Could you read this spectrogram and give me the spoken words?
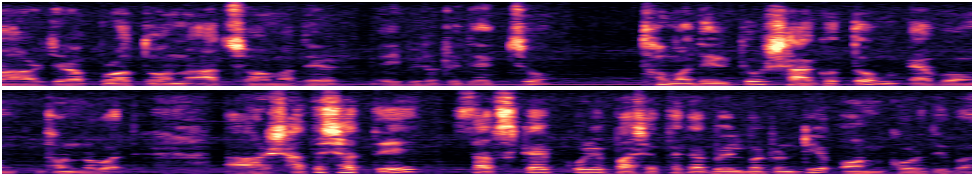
আর যারা পুরাতন আছো আমাদের এই ভিডিওটি দেখছ তোমাদেরকেও স্বাগতম এবং ধন্যবাদ। আর সাথে সাথে সাবস্ক্রাইব করে পাশে থাকা বেল বাটনটি অন করে দিবা।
